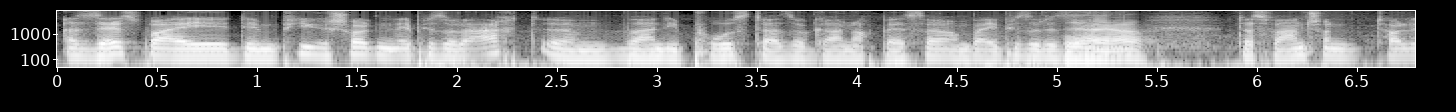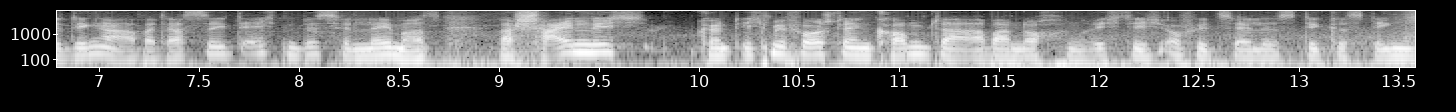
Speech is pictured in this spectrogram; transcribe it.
Also selbst bei dem viel gescholtenen Episode 8 ähm, waren die Poster sogar noch besser. Und bei Episode 7, ja, ja. das waren schon tolle Dinge. Aber das sieht echt ein bisschen lame aus. Wahrscheinlich, könnte ich mir vorstellen, kommt da aber noch ein richtig offizielles, dickes Ding.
